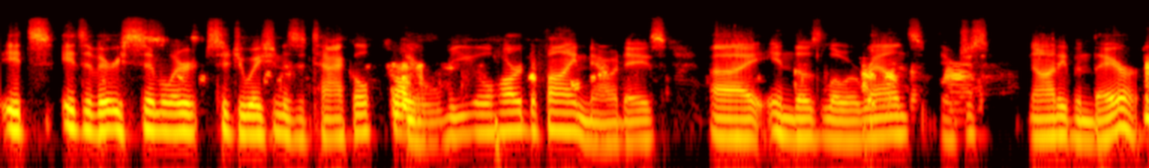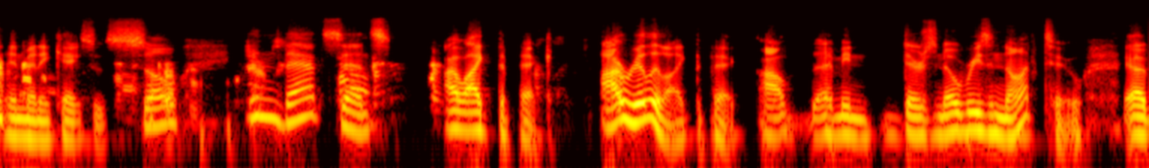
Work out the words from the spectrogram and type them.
it's it's a very similar situation as a tackle. They're real hard to find nowadays uh, in those lower rounds. They're just not even there in many cases. So, in that sense, I like the pick. I really like the pick. I'll, I mean, there's no reason not to. A,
